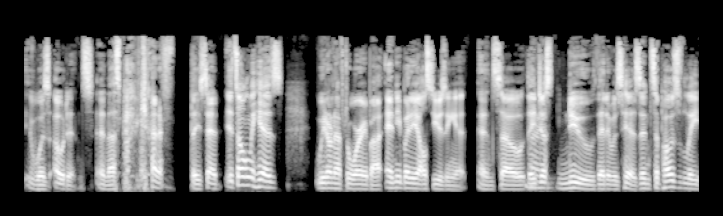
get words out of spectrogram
it was Odin's, and that's kind of they said it's only his. We don't have to worry about anybody else using it, and so they Right. just knew that it was his. And supposedly,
